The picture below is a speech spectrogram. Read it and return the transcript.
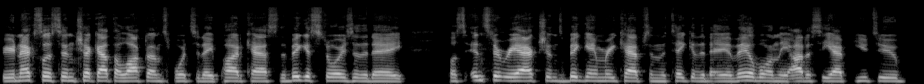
For your next listen, check out the Locked On Sports Today podcast, the biggest stories of the day, plus instant reactions, big game recaps, and the take of the day available on the Odyssey app, YouTube,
